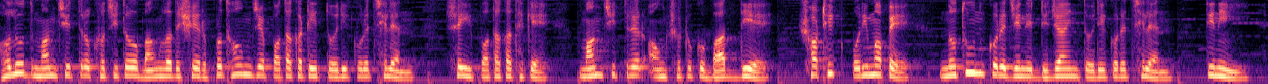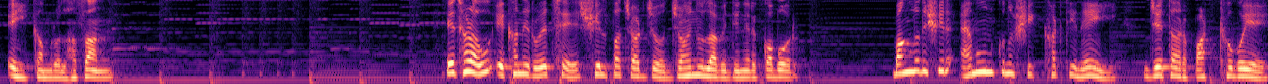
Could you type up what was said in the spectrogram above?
হলুদ মানচিত্র খচিত বাংলাদেশের প্রথম যে পতাকাটি তৈরি করেছিলেন, সেই পতাকা থেকে মানচিত্রের অংশটুকু বাদ দিয়ে সঠিক পরিমাপে নতুন করে যিনি ডিজাইন তৈরি করেছিলেন, তিনি এই কামরুল হাসান। এছাড়াও এখানে রয়েছে শিল্পাচার্য জয়নুল আবেদিনের কবর। বাংলাদেশের এমন কোনো শিক্ষার্থী নেই যে তার পাঠ্য বইয়ে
